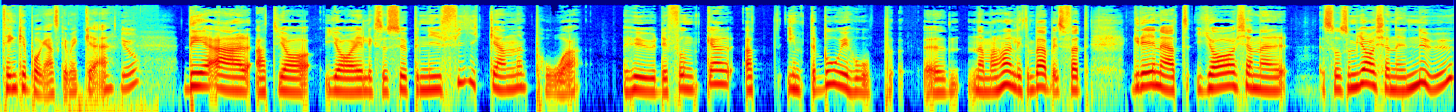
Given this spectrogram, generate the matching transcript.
tänker på ganska mycket? Jo. Det är att jag, jag är liksom supernyfiken på hur det funkar att inte bo ihop eh, när man har en liten bebis. För att grejen är att jag känner, så som jag känner nu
